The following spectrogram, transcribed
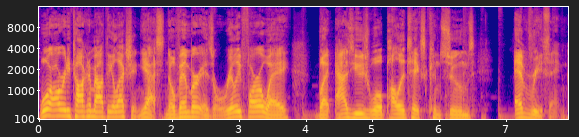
we're already talking about the election. Yes, November is really far away, but as usual, politics consumes everything.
